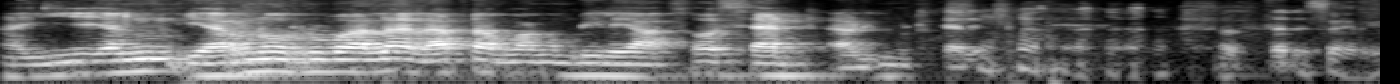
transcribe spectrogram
ஐயன் இருநூறு ரூபாயில லேப்டாப் வாங்க முடியலையா? சோ சேட் அப்படின்னு போட்டிருக்காரு. சரி.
